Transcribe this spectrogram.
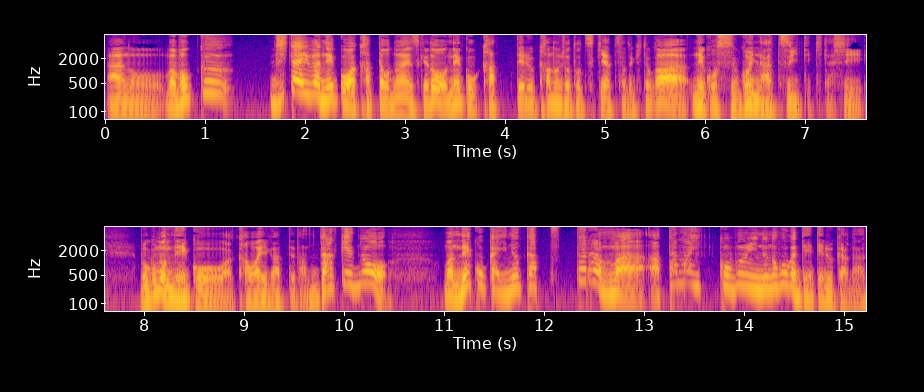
あの、まあ、僕自体は猫は飼ったことないですけど、猫飼ってる彼女と付き合ってた時とかは、猫すごい懐いてきたし、僕も猫は可愛がってたんだけど、まあ、猫か犬かっつったら、まあ、頭一個分犬の方が出てるかなっ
